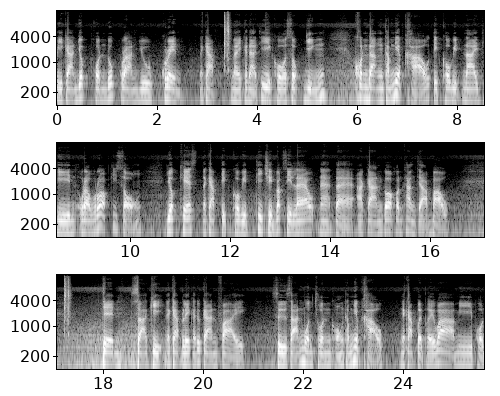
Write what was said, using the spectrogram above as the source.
มีการยกพลรุกรานยูเครนนะครับในขณะที่โฆษกหญิง คนดังทำเนียบขาวติดโควิด -19 เรารอบที่ 2 ยกเคสนะครับติดโควิดที่ฉีดวัคซีนแล้วนะแต่อาการก็ค่อนข้างจะเบา จนสากินะครับเลขาธิการฝ่ายสื่อสารมวลชนของทำเนียบขาวนะครับเปิดเผยว่ามีผล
